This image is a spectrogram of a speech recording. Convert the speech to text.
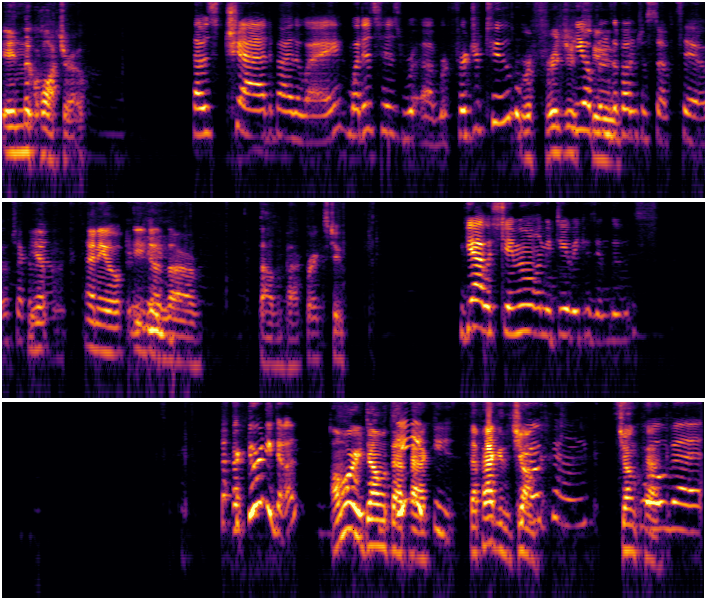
In the Quattro. That was Chad, by the way. What is his uh, refrigerator? Tube? Refrigerator. He opens a bunch of stuff too. Check him Yep. out. And he, he does our thousand pack breaks too. Yeah, which Jamie won't let me do because he loses. Are you already done? I'm already done with that pack. That pack is junk. Junk pack. Squovet,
